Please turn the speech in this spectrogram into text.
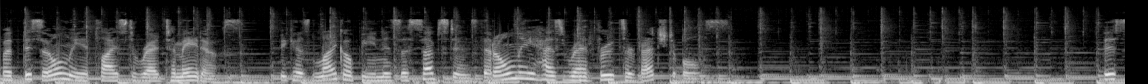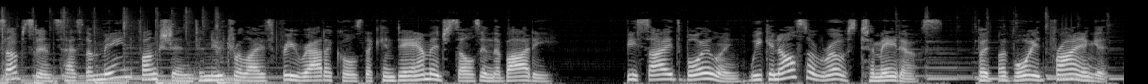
But this only applies to red tomatoes, because lycopene is a substance that only has red fruits or vegetables. This substance has the main function to neutralize free radicals that can damage cells in the body. Besides boiling, we can also roast tomatoes, but avoid frying it.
